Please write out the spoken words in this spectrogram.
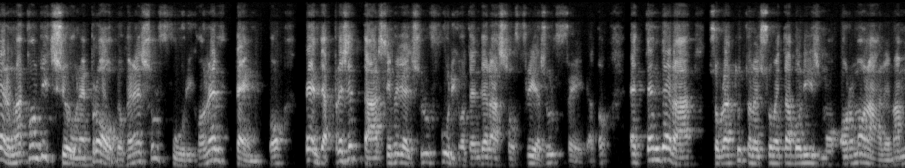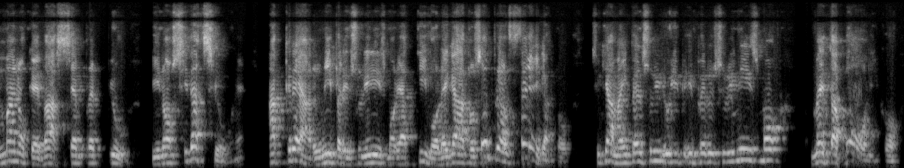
per una condizione proprio che nel sulfurico nel tempo tende a presentarsi perché il sulfurico tenderà a soffrire sul fegato e tenderà soprattutto nel suo metabolismo ormonale man mano che va sempre più in ossidazione a creare un iperinsulinismo reattivo legato sempre al fegato, si chiama iperinsulinismo metabolico,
